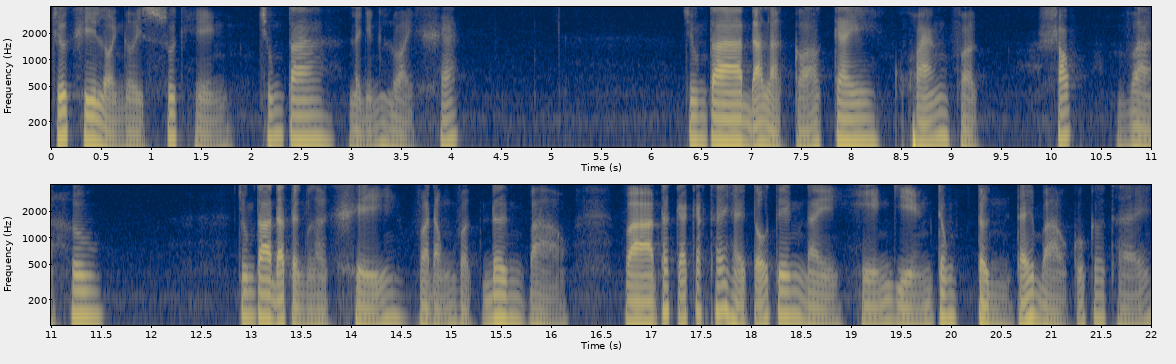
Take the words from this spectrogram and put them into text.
Trước khi loài người xuất hiện, chúng ta là những loài khác. Chúng ta đã là cỏ cây, khoáng vật, sóc và hưu chúng ta đã từng là khỉ và động vật đơn bào, và tất cả các thế hệ tổ tiên này hiện diện trong từng tế bào của cơ thể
